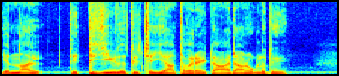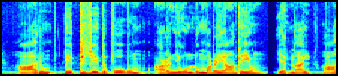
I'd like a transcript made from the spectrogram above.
എന്നാൽ തെറ്റ് ജീവിതത്തിൽ ചെയ്യാത്തവരായിട്ട് ആരാണ് ഉള്ളത് ആരും തെറ്റ് ചെയ്തു പോകും അറിഞ്ഞുകൊണ്ടും അറിയാതെയും. എന്നാൽ ആ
